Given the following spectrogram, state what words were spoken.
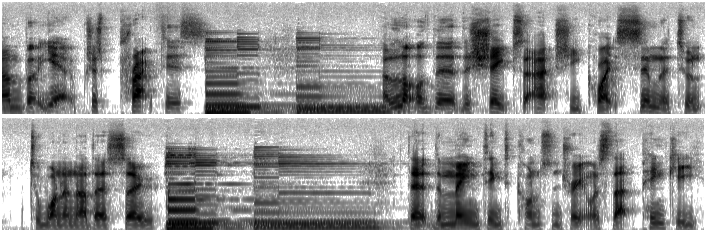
Um, but yeah, just practice. A lot of the, the shapes are actually quite similar to, to one another, so the, the main thing to concentrate on is that pinky.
